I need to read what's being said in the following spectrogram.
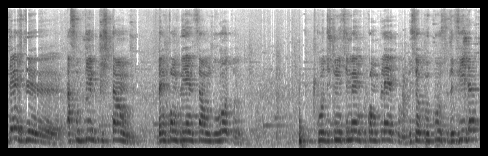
Desde a subtil questão da incompreensão do outro, por desconhecimento completo do seu percurso de vida,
